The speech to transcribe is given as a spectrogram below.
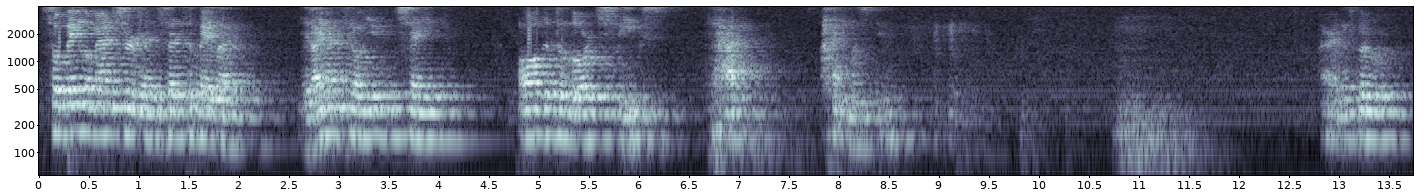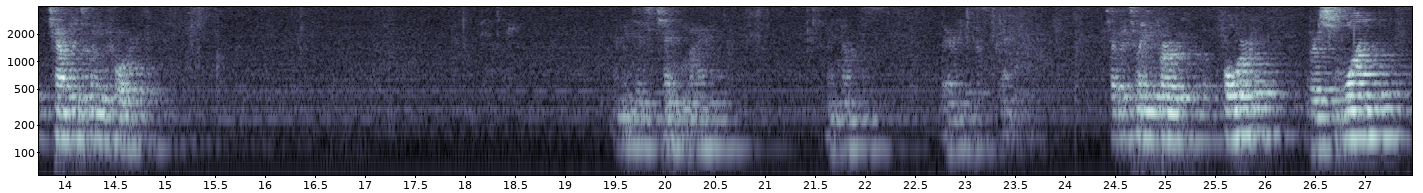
So Balaam answered and said to Balak, Did I not tell you, saying, All that the Lord speaks, that I must do? All right, let's go to chapter 24. Let me just check my, my notes. There it is. Okay. Chapter 24, 4, verse 1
